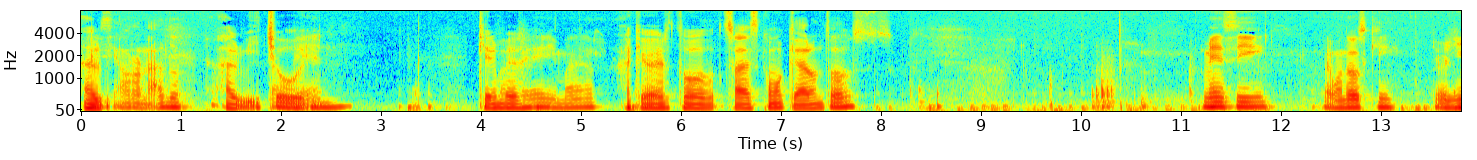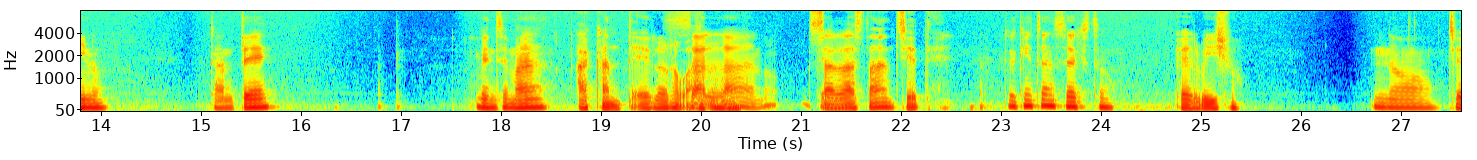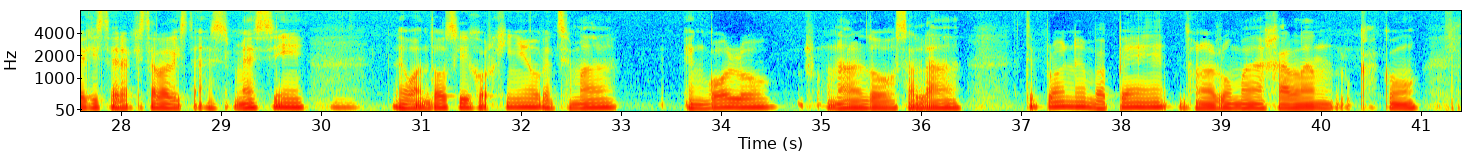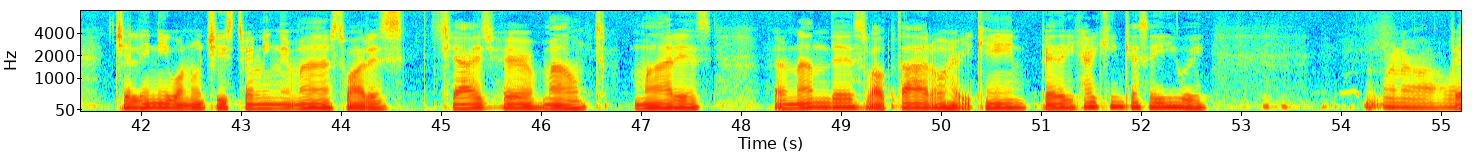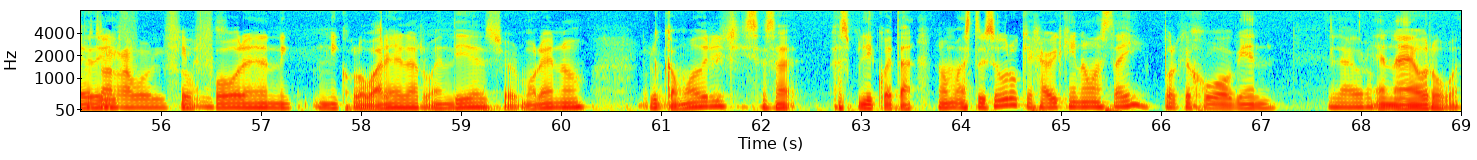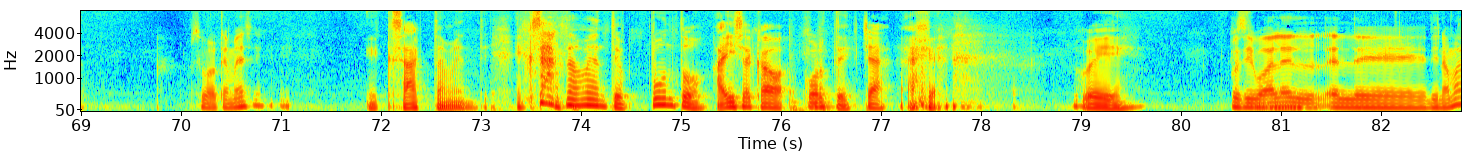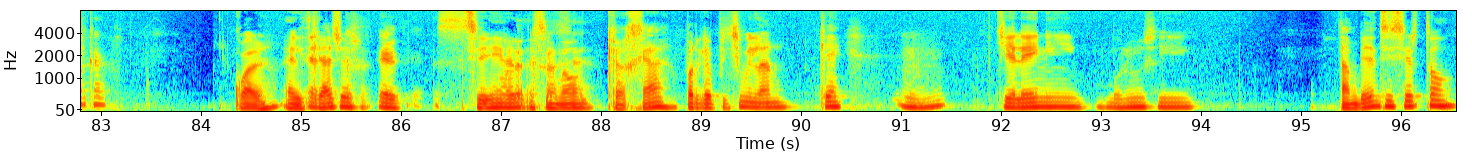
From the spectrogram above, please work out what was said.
Al, Cristiano Ronaldo. al bicho, güey. Quieren ver. Neymar. Hay que ver todo. ¿Sabes cómo quedaron todos? Messi, Lewandowski, Georgino, Kanté, Benzema, A Kanté lo robaron. Salah, ¿no? Salah está en 7. Entonces, ¿quién está en sexto? El bicho. No. Sí, aquí está, aquí está la lista. Es Messi, Lewandowski, Jorginho, Benzema, Engolo, Ronaldo, Salah, De Bruyne, Mbappé, Donnarumma, Haaland, Lukaku, Cellini, Bonucci, Sterling, Neymar, Suárez, Chager, Mount, Mares, Fernández, Lautaro, Harry Kane, Pedri. Harry Kane, ¿qué hace ahí, güey? Bueno, bueno, Pedri, Raúl Nic- Nicolo Varela, Rubén Díaz, Gerard Moreno, Luka Modric y César Azpilicueta. No, estoy seguro que Harry Kane no está ahí porque jugó bien El euro. en la Euro, güey. Pues igual que Messi. Exactamente. Exactamente. Punto. Ahí se acaba. Corte. Ya. Güey. Pues igual el, el de Dinamarca. ¿Cuál? ¿El El- Casher? El, Sí, el Simón Cajá. Porque pinche Milán. ¿Qué? Chiellini, Bonucci. También, sí es cierto.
